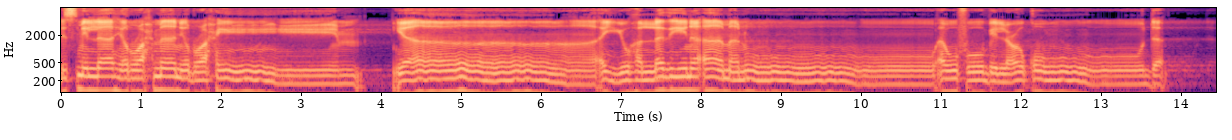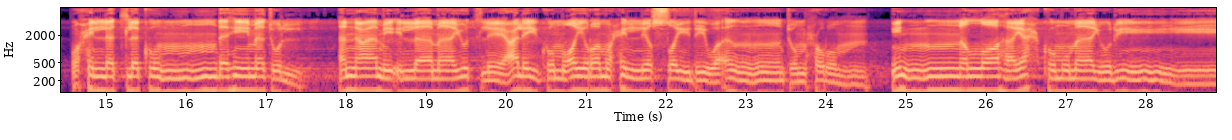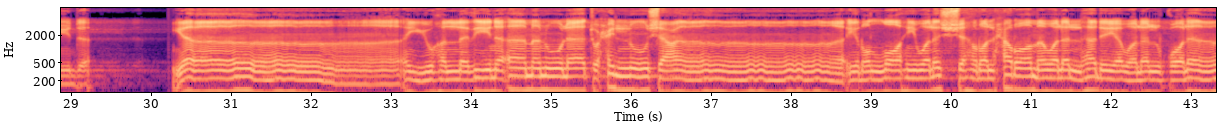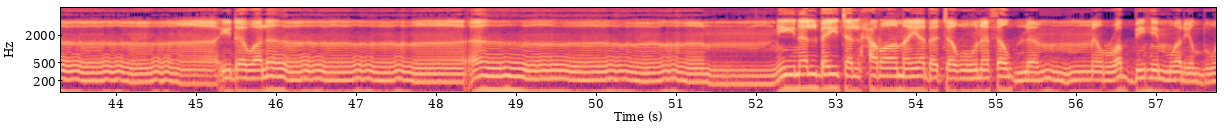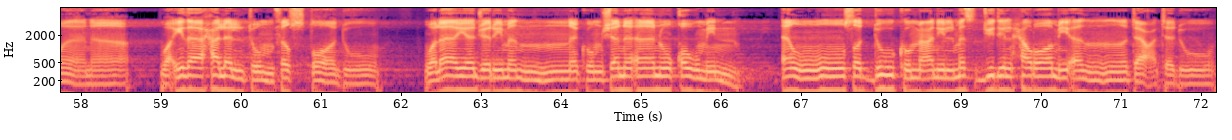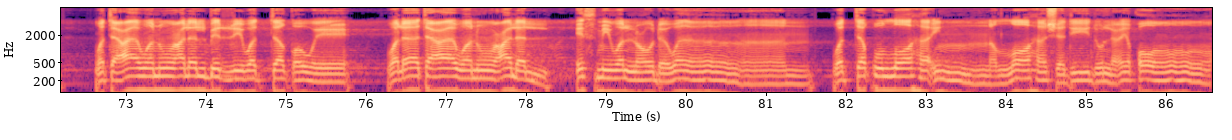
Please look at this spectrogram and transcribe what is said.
بسم الله الرحمن الرحيم. يا أيها الذين آمنوا أوفوا بالعقود. أحلت لكم بهيمة الأنعام إلا ما يتلي عليكم غير محل الصيد وأنتم حرم. إن الله يحكم ما يريد. يا أيها الذين آمنوا لا تحلوا شعائر الله ولا الشهر الحرام ولا الهدي ولا القلائد ولا آمين. البيت الحرام يبتغون فضلا من ربهم ورضوانا. واذا حللتم فاصطادوا ولا يجرمنكم شنان قوم ان صدوكم عن المسجد الحرام ان تعتدوا وتعاونوا على البر والتقوى ولا تعاونوا على الاثم والعدوان واتقوا الله ان الله شديد العقاب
